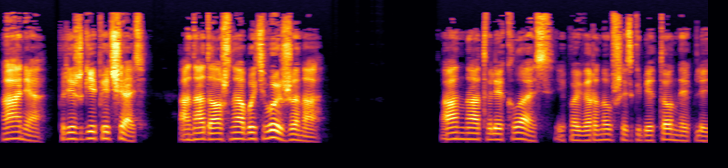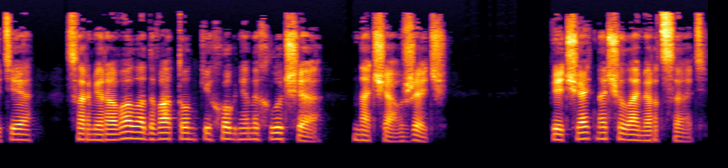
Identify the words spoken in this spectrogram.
«Аня, прижги печать! Она должна быть выжжена!» Анна отвлеклась и, повернувшись к бетонной плите, сформировала два тонких огненных луча, начав жечь. Печать начала мерцать,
